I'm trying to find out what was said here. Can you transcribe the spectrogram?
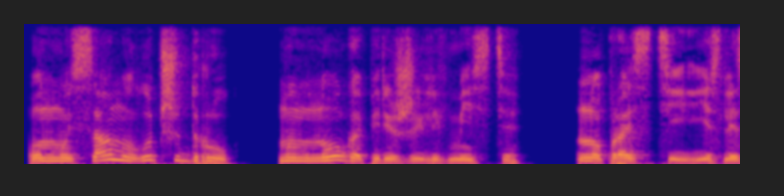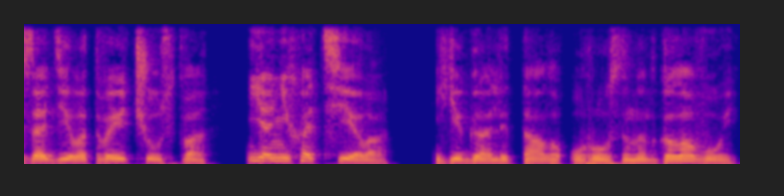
Он мой самый лучший друг. Мы много пережили вместе. Но прости, если задела твои чувства. Я не хотела». Ега летала у Розы над головой.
